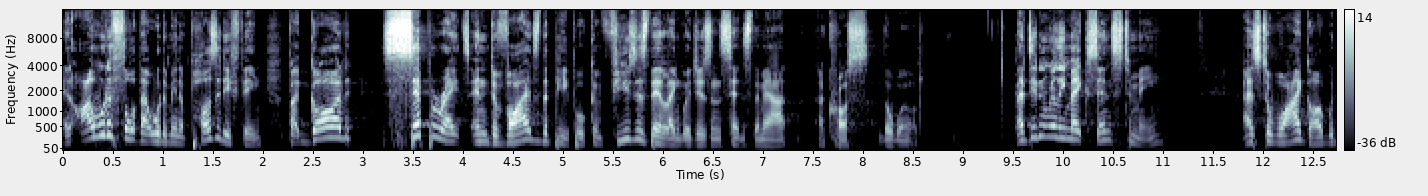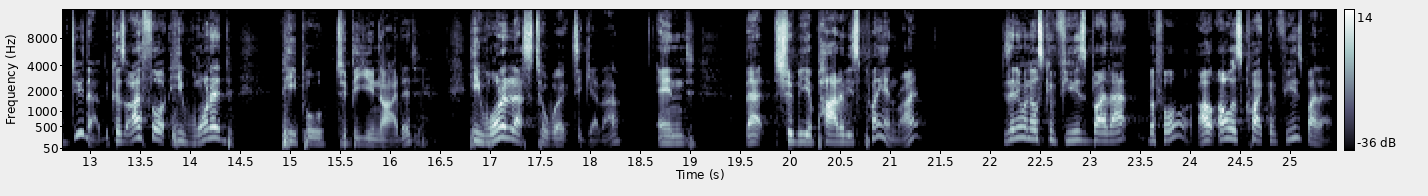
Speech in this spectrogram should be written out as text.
And I would have thought that would have been a positive thing, but God separates and divides the people, confuses their languages, and sends them out across the world. That didn't really make sense to me as to why God would do that because I thought He wanted people to be united, He wanted us to work together, and that should be a part of His plan, right? Is anyone else confused by that before? I, I was quite confused by that.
